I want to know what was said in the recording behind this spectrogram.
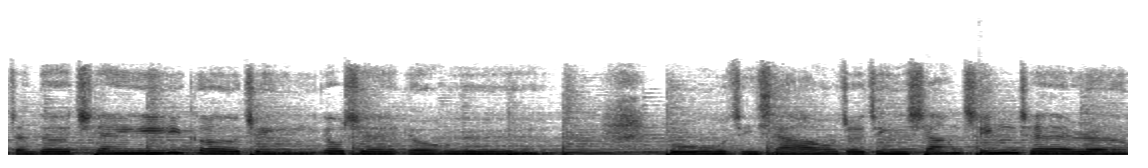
站的前一刻，竟有些犹豫。不禁笑着，景象亲切，人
